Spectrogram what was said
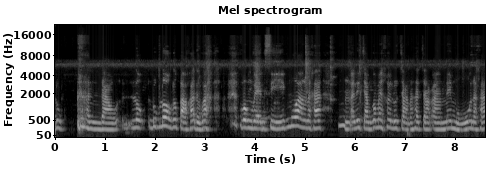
ลูก ดาวโลกลูกโลกหรือเปล่าคะหรือว่าวงแหวนสีม่วงนะคะอันนี้จำก็ไม่ค่อยรู้จักนะคะ จากอ่าแม่หมูนะคะ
